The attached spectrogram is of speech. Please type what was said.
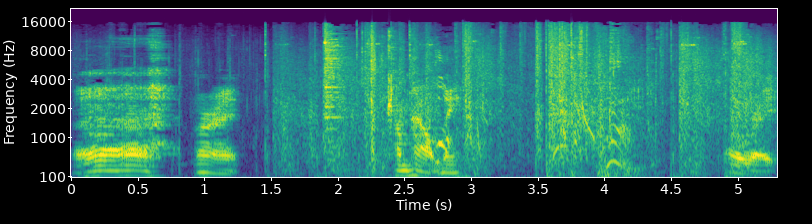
Uh, alright. Come help me. Alright.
